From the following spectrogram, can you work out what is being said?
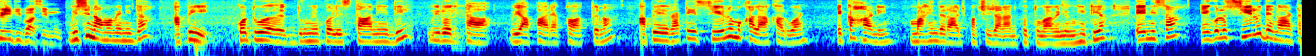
වේදි බසිමු විසි නමවැනිදා අපි කොටුව දෘමි පොලිස්ථානයේදී විරෝධතා ව්‍යාපාරයක් පවත්වනවා. අපේ රටේ සියලුම කලාකරුවන් එක හඬින් මහින්ද රාජපක්ෂ ජනාධිපතිතුමා වෙනුවෙන් හිටියා. ඒ නිසා ඒගොල්ලෝ සියලු දෙනාට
